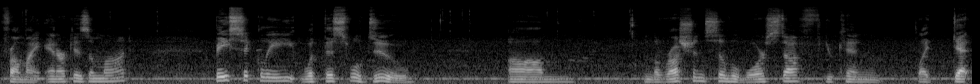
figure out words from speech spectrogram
from my anarchism mod, basically what this will do, um, in the Russian Civil War stuff, you can like get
